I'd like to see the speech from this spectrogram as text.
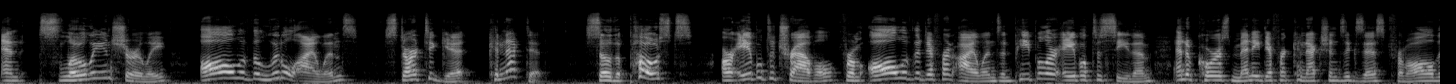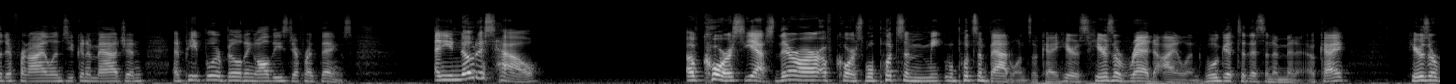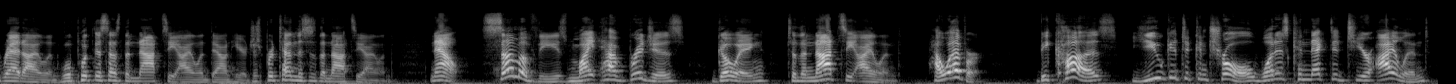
And slowly and surely, all of the little islands start to get connected. So the posts are able to travel from all of the different islands and people are able to see them. And of course, many different connections exist from all the different islands you can imagine. And people are building all these different things. And you notice how, of course, yes, there are, of course, we'll put some we'll put some bad ones, okay? Here's here's a red island. We'll get to this in a minute, okay? Here's a red island. We'll put this as the Nazi island down here. Just pretend this is the Nazi island. Now, some of these might have bridges going to the Nazi island. However, because you get to control what is connected to your island,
